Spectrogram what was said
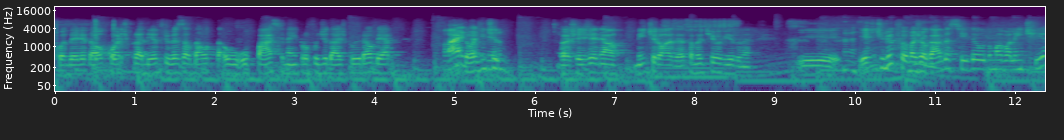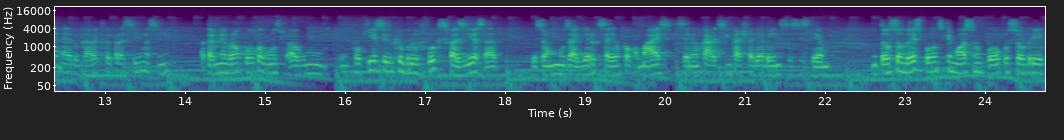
quando ele dá o corte para dentro, em vez de dar o, o, o passe né, em profundidade pro Yuri Alberto. Vai, então tá a gente. Eu achei genial. Mentirosa, essa eu não tinha ouvido, né? E, e, a gente viu que foi uma jogada assim deu numa valentia, né? Do cara que foi para cima, assim. Até me lembrou um pouco alguns, algum, um pouquinho assim do que o Bruno Fux fazia, sabe? Esse é um zagueiro que saía um pouco mais, que seria um cara que se encaixaria bem nesse sistema. Então são dois pontos que mostram um pouco sobre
